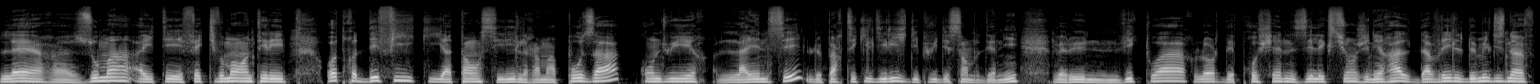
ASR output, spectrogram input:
l'ère Zuma a été effectivement enterré. Autre défi qui attend Cyril Ramaphosa, conduire l'ANC, le parti qu'il dirige depuis décembre dernier, vers une victoire lors des prochaines élections générales d'avril 2019.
